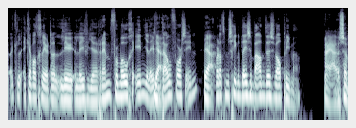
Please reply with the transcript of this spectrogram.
ik, ik heb wat geleerd, dan leer, lever je remvermogen in, je levert Ja. downforce in. Ja, Maar dat is misschien op deze baan dus wel prima. nou ja, ze-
